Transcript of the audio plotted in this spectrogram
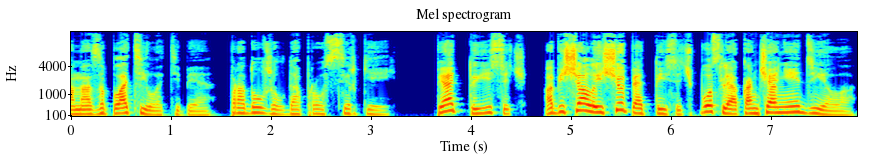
она заплатила тебе? продолжил допрос Сергей. «Пять тысяч. Обещала еще пять тысяч после окончания дела».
